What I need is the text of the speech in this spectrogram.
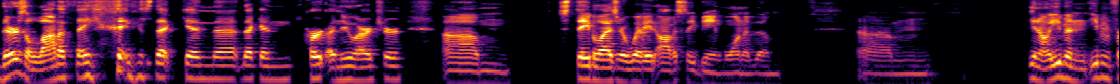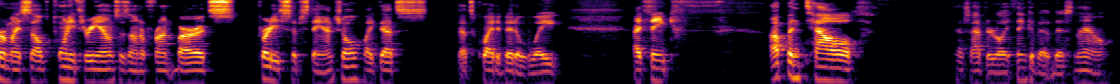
there's a lot of things that can uh, that can hurt a new archer. Um, stabilizer weight, obviously, being one of them. Um, you know, even even for myself, 23 ounces on a front bar, it's pretty substantial. Like that's that's quite a bit of weight. I think up until I have to really think about this now.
